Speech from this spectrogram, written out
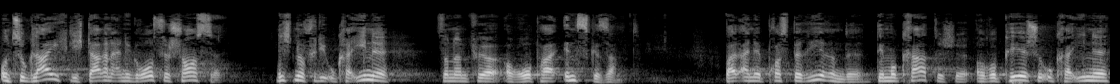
Und zugleich liegt darin eine große Chance, nicht nur für die Ukraine, sondern für Europa insgesamt, weil eine prosperierende, demokratische, europäische Ukraine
